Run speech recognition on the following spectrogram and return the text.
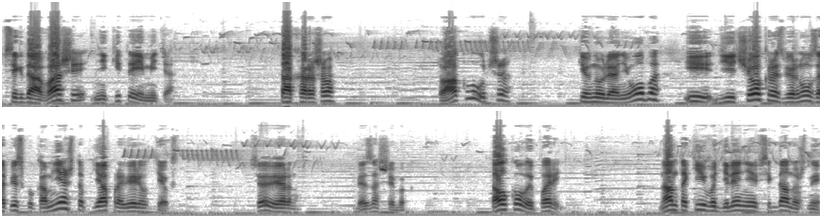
Всегда ваши Никита и Митя. Так хорошо? Так лучше. Кивнули они оба, и дьячок развернул записку ко мне, чтоб я проверил текст. Все верно, без ошибок. Толковый парень. Нам такие в отделении всегда нужны.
